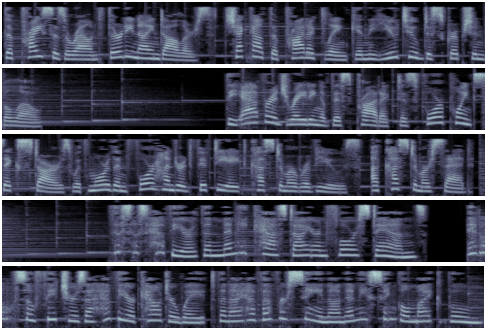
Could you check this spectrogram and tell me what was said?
The price is around $39. Check out the product link in the YouTube description below. The average rating of this product is 4.6 stars with more than 458 customer reviews, a customer said. This is heavier than many cast iron floor stands. It also features a heavier counterweight than I have ever seen on any single mic boom.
